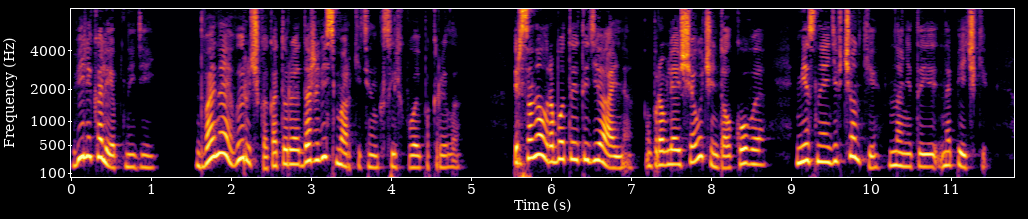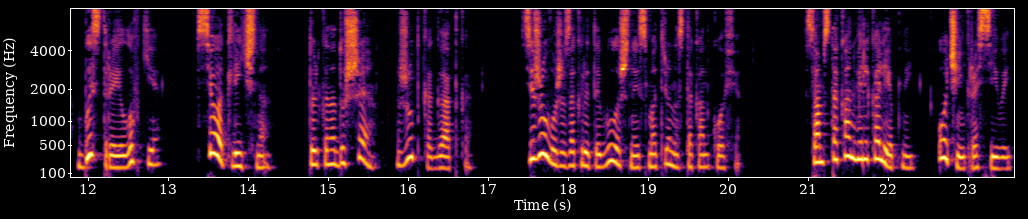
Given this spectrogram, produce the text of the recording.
Великолепный день. Двойная выручка, которая даже весь маркетинг с лихвой покрыла. Персонал работает идеально, управляющая очень толковая, местные девчонки, нанятые на печке, быстрые и ловкие. Все отлично, только на душе жутко гадко. Сижу в уже закрытой булочной и смотрю на стакан кофе. Сам стакан великолепный, очень красивый,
